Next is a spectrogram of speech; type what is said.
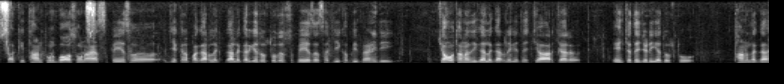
ਬਾਕੀ ਥਣ ਥੁਣ ਬਹੁਤ ਸੋਹਣਾ ਹੈ ਸਪੇਸ ਜੇਕਰ ਆਪਾਂ ਗੱਲ ਗੱਲ ਕਰੀਏ ਦੋਸਤੋ ਤੇ ਸਪੇਸ ਸੱਜੀ ਖੱਬੀ ਬਹਿਣੀ ਦੀ ਚੌਂ ਥਣਾਂ ਦੀ ਗੱਲ ਕਰ ਲਈਏ ਤੇ 4-4 ਇੰਚ ਤੇ ਜਿਹੜੀ ਆ ਦੋਸਤੋ ਥਣ ਲੱਗਾ।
